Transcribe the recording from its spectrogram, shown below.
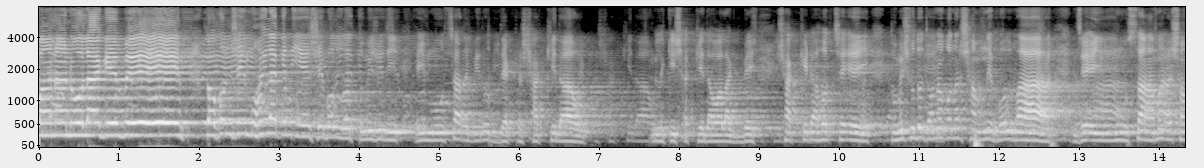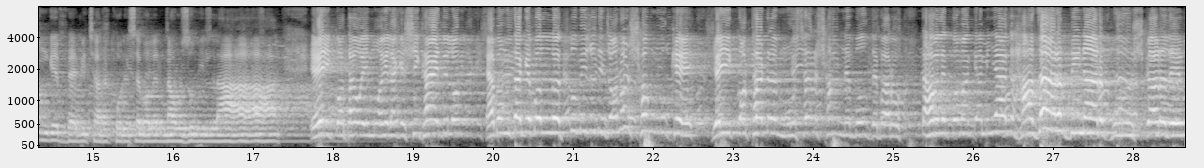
বানানো লাগবে। তখন সেই মহিলাকে নিয়ে এসে বলল, তুমি যদি এই মুসার বিরুদ্ধে একটা সাক্ষী দাও বলে কি সাক্ষী দেওয়া লাগবে? সাক্ষীটা হচ্ছে এই, তুমি শুধু জনগণের সামনে বলবা যে এই মুসা আমার সঙ্গে ব্যবিচার করেছে বলেন নাউজুবিল্লাহ। এই কথা ওই মহিলাকে শিখাই দিল এবং তাকে বলল, তুমি যদি জনসম্মুখে এই কথাটা মুসার সামনে বলতে পারো, তাহলে তোমাকে আমি এক হাজার দিনার পুরস্কার দেব।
